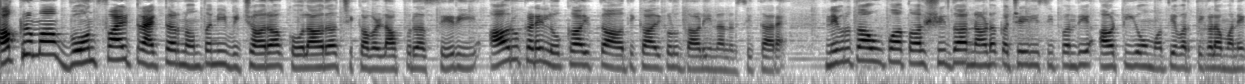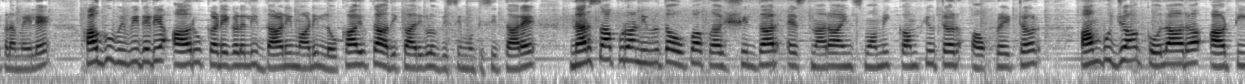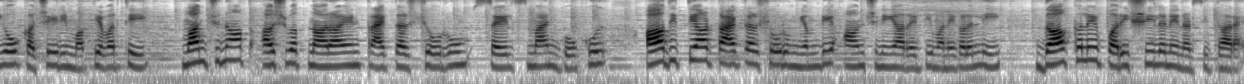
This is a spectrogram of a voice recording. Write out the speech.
ಅಕ್ರಮ ಬೋನ್ಫೈ ಟ್ರ್ಯಾಕ್ಟರ್ ನೋಂದಣಿ ವಿಚಾರ ಕೋಲಾರ, ಚಿಕ್ಕಬಳ್ಳಾಪುರ ಸೇರಿ ಆರು ಕಡೆ ಲೋಕಾಯುಕ್ತ ಅಧಿಕಾರಿಗಳು ದಾಳಿಯನ್ನು ನಡೆಸಿದ್ದಾರೆ. ನಿವೃತ್ತ ಉಪ ತಹಶೀಲ್ದಾರ್ ನಾಡ ಕಚೇರಿ ಸಿಬ್ಬಂದಿ, ಆರ್ಟಿಒ ಮಧ್ಯವರ್ತಿಗಳ ಮನೆಗಳ ಮೇಲೆ ಹಾಗೂ ವಿವಿಧೆಡೆ ಆರು ಕಡೆಗಳಲ್ಲಿ ದಾಳಿ ಮಾಡಿ ಲೋಕಾಯುಕ್ತ ಅಧಿಕಾರಿಗಳು ಬಿಸಿ ಮುಟ್ಟಿಸಿದ್ದಾರೆ. ನರಸಾಪುರ ನಿವೃತ್ತ ಉಪ tahsildar S Narayana Swamy, computer operator Ambuja Kolar, RTO ಕಚೇರಿ ಮಧ್ಯವರ್ತಿ Manjunath, Ashwath Narayan, tractor showroom salesman Gokul, Aditya tractor showroom MD Anjaneya Reddy ಮನೆಗಳಲ್ಲಿ ದಾಖಲೆ ಪರಿಶೀಲನೆ ನಡೆಸಿದ್ದಾರೆ.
